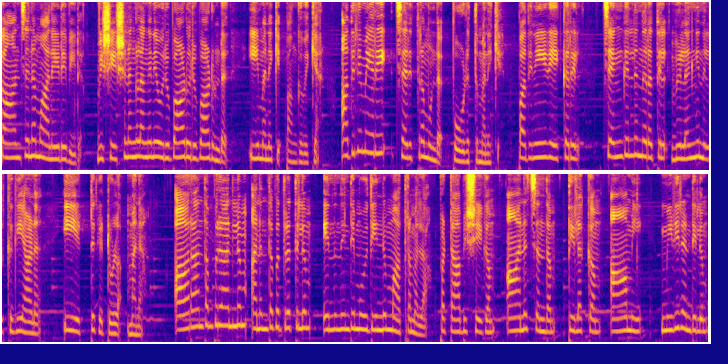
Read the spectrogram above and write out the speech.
കാഞ്ചനമാലയുടെ വീട്. വിശേഷണങ്ങൾ അങ്ങനെ ഒരുപാട് ഒരുപാടുണ്ട് ഈ മനയ്ക്ക് പങ്കുവയ്ക്കാൻ. അതിലുമേറെ ചരിത്രമുണ്ട് പോഴത്തുമനയ്ക്ക് പതിനേഴ് ഏക്കറിൽ ചെങ്കല്ല് നിറത്തിൽ വിളങ്ങി നിൽക്കുകയാണ് ഈ എട്ട് കെട്ടുള്ള മന. ആറാം തമ്പുരാനിലും അനന്തഭദ്രത്തിലും എന്നതിന്റെ മൊയ്തീനിലും മാത്രമല്ല. പട്ടാഭിഷേകം ആനച്ചന്തം തിളക്കം ആമി മിഴിരണ്ടിലും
